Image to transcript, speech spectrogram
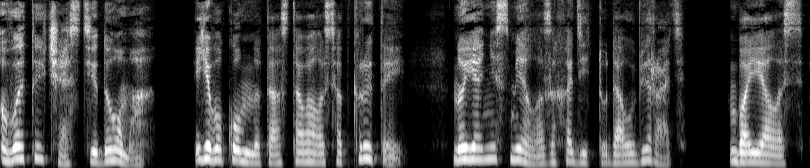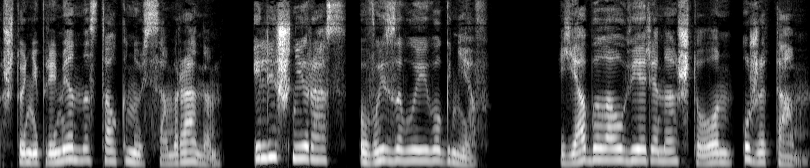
в этой части дома, его комната оставалась открытой, но я не смела заходить туда убирать. Боялась, что непременно столкнусь с Амраном и лишний раз вызову его гнев. Я была уверена, что он уже там.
